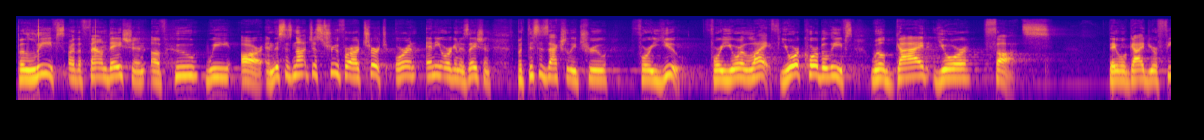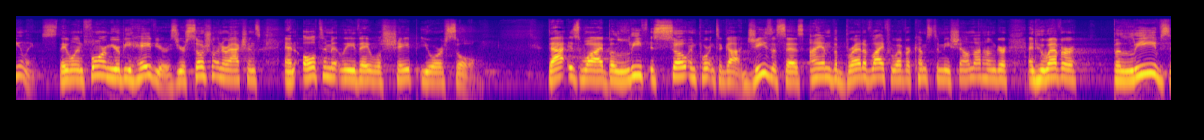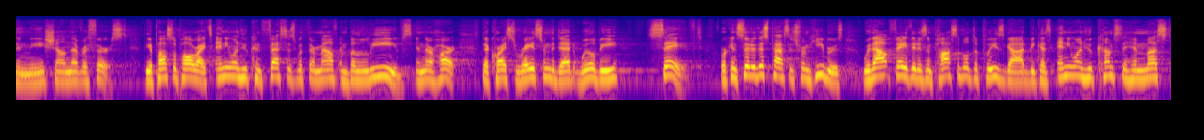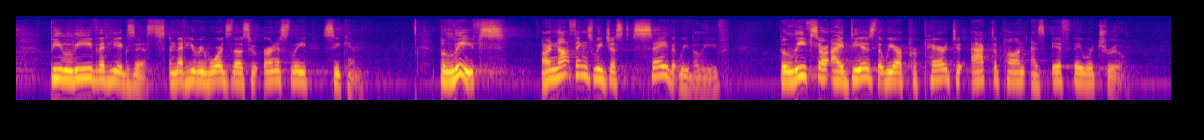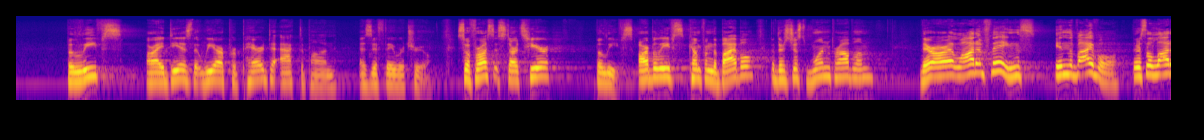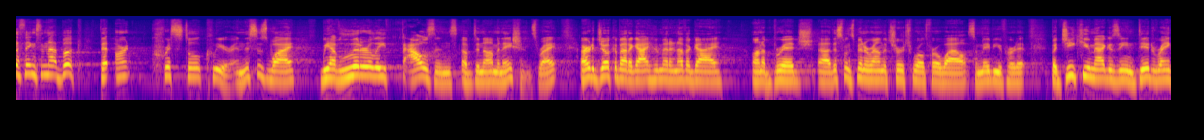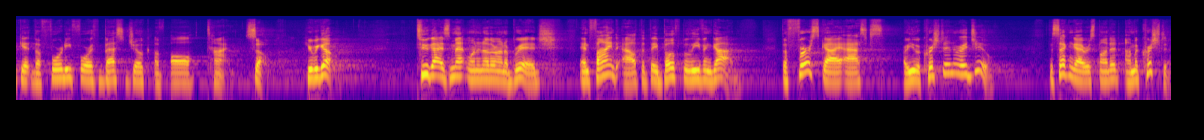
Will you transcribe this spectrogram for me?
Beliefs are the foundation of who we are. And this is not just true for our church or in any organization, but this is actually true for you, for your life. Your core beliefs will guide your thoughts. They will guide your feelings. They will inform your behaviors, your social interactions, and ultimately they will shape your soul. That is why belief is so important to God. Jesus says, I am the bread of life. Whoever comes to me shall not hunger, and whoever believes in me shall never thirst. The Apostle Paul writes, Anyone who confesses with their mouth and believes in their heart that Christ raised from the dead will be saved. Or consider this passage from Hebrews Without faith, it is impossible to please God because anyone who comes to him must believe that he exists and that he rewards those who earnestly seek him. Beliefs are not things we just say that we believe. Beliefs are ideas that we are prepared to act upon as if they were true. Beliefs are ideas that we are prepared to act upon as if they were true. So for us, it starts here beliefs. Our beliefs come from the Bible, but there's just one problem. There are a lot of things in the Bible, there's a lot of things in that book that aren't crystal clear. And this is why we have literally thousands of denominations, right? I heard a joke about a guy who met another guy on a bridge. Uh, this one's been around the church world for a while, so maybe you've heard it. But GQ magazine did rank it the 44th best joke of all time. So here we go. Two guys met one another on a bridge and find out that they both believe in God. The first guy asks, Are you a Christian or a Jew? The second guy responded, I'm a Christian.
